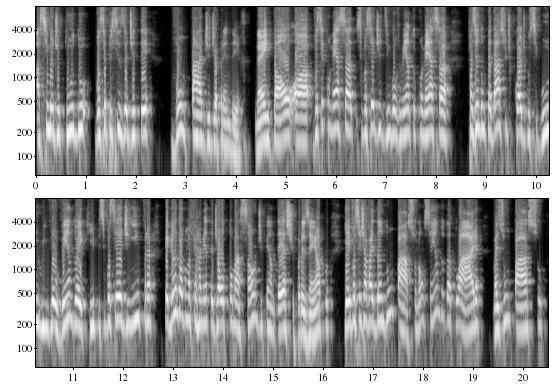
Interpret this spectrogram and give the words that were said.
acima de tudo, você precisa de ter vontade de aprender, né? Então, ó, você começa, se você é de desenvolvimento, começa fazendo um pedaço de código seguro, envolvendo a equipe. Se você é de infra, pegando alguma ferramenta de automação de pentest, por exemplo, e aí você já vai dando um passo, não sendo da tua área, mas um passo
